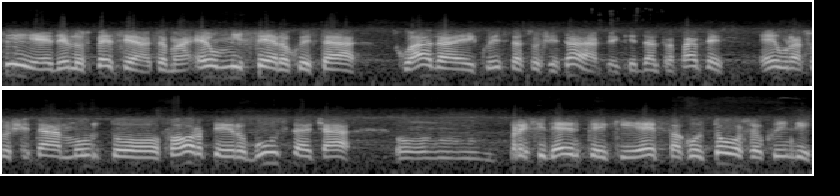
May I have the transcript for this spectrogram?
Sì, dello Spezia insomma, è un mistero questa squadra e questa società, perché d'altra parte è una società molto forte e robusta, ha un presidente che è facoltoso, quindi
